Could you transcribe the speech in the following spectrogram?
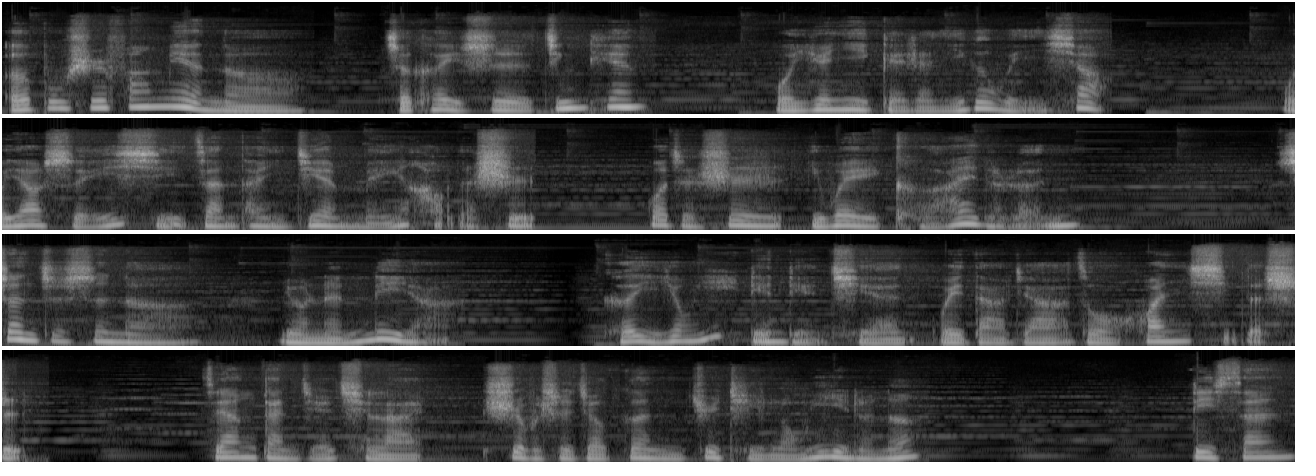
而布施方面呢，则可以是今天我愿意给人一个微笑。我要随喜赞叹一件美好的事，或者是一位可爱的人，甚至是呢，有能力啊，可以用一点点钱为大家做欢喜的事，这样感觉起来是不是就更具体容易了呢？第三，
